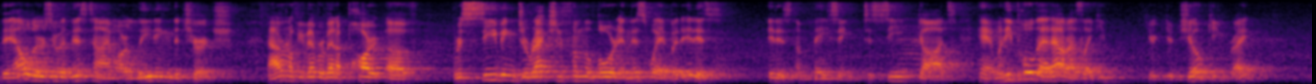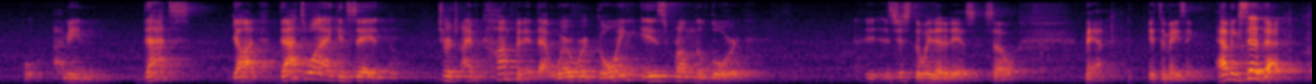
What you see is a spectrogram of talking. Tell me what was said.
the elders who at this time are leading the church. Now, I don't know if you've ever been a part of receiving direction from the Lord in this way, but it is it is amazing to see God's hand. When he pulled that out, I was like, you, you're, you're joking, right? I mean, that's God. That's why I can say, church, I'm confident that where we're going is from the Lord. It's just the way that it is. So, man, it's amazing. Having said that,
